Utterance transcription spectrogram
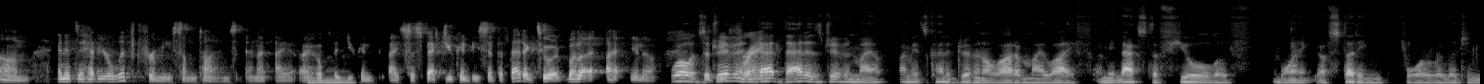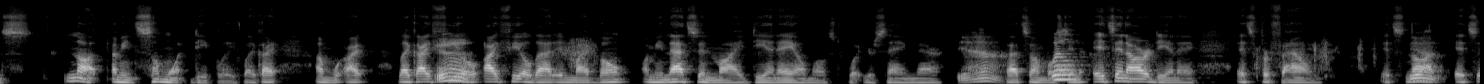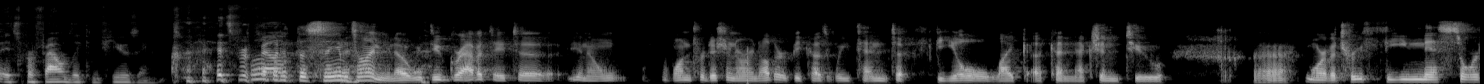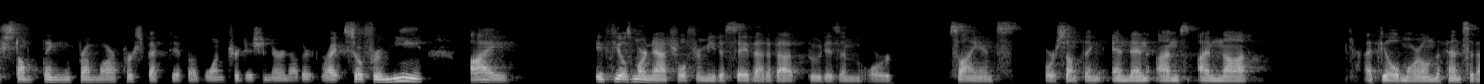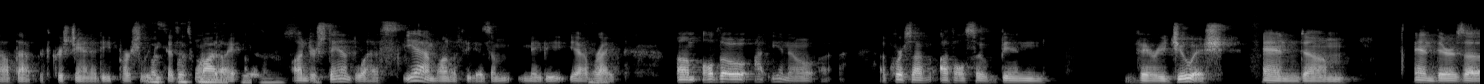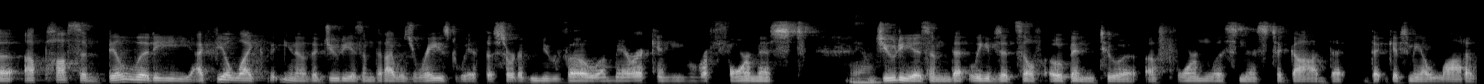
Um, and it's a heavier lift for me sometimes, and I, I, I hope that you Mm. can. I suspect you can be sympathetic to it, but I, I, you know, Well, it's driven frank, that that has driven my. I mean, it's kind of driven a lot of my life. I mean, that's the fuel of wanting of studying for religions. Not, I mean, somewhat deeply. Like I, I'm, I like I yeah, feel I feel that in my bone. I mean, that's in my DNA almost. What you're saying there. yeah. That's almost in Well, it's in our DNA. It's profound. It's yeah. not it's it's profoundly confusing. it's Well, but at the same time, you know, we do gravitate to, you know, one tradition or another because we tend to feel like a connection to uh, more of a truthiness or something from our perspective of one tradition or another, right? So for me, I it feels more natural for me to say that about Buddhism or science or something, and then I'm I'm not. I feel more on the fence about that with Christianity, partially with because it's one that I understand less. Yeah, monotheism, maybe. Yeah, Yeah. right. Um, although, you know, of course, I've I've also been very Jewish, and um, and there's a, a possibility i feel like you know the judaism that i was raised with the sort of nouveau american reformist Yeah. judaism that leaves itself open to a, a formlessness to god that that gives me a lot of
